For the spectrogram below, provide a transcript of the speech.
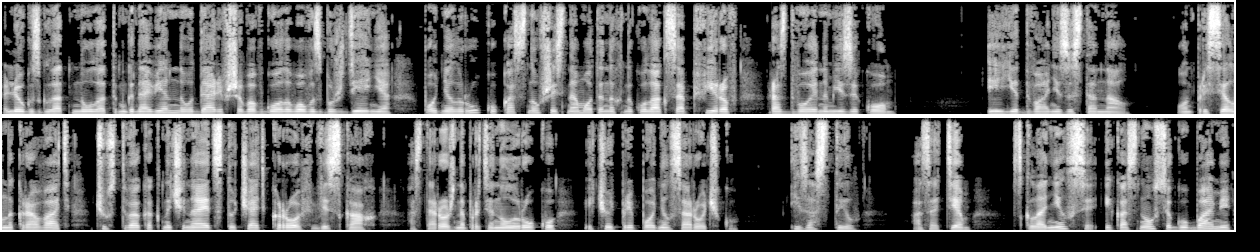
Люк сглотнул от мгновенно ударившего в голову возбуждения, поднял руку, коснувшись намотанных на кулак сапфиров раздвоенным языком. И едва не застонал. Он присел на кровать, чувствуя, как начинает стучать кровь в висках, осторожно протянул руку и чуть приподнял сорочку. И застыл, а затем склонился и коснулся губами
